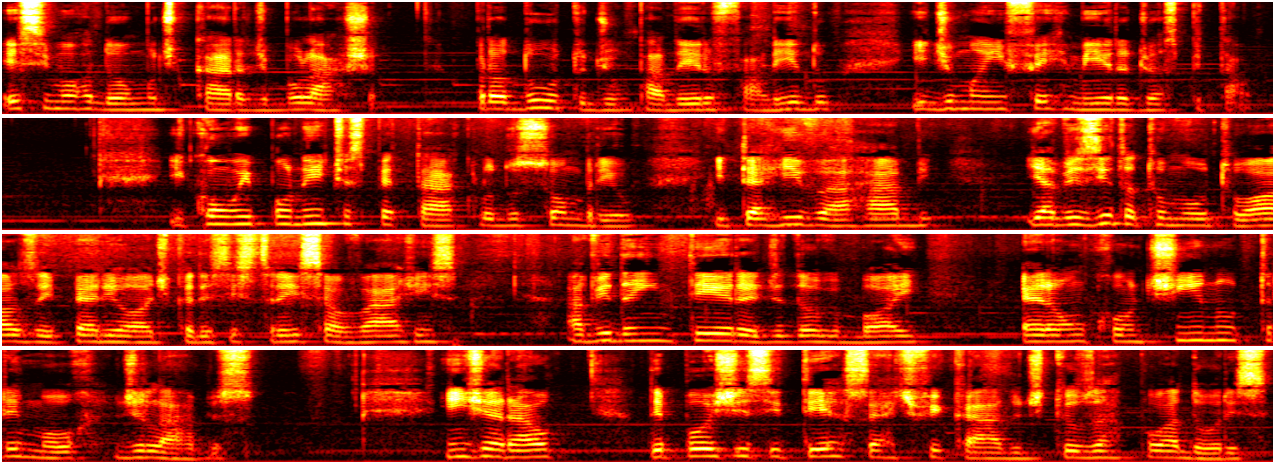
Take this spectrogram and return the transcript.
esse mordomo de cara de bolacha, produto de um padeiro falido e de uma enfermeira de hospital. E com o imponente espetáculo do sombrio e terrível Arabe e a visita tumultuosa e periódica desses três selvagens, a vida inteira de Dog Boy era um contínuo tremor de lábios. Em geral, depois de se ter certificado de que os arpoadores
